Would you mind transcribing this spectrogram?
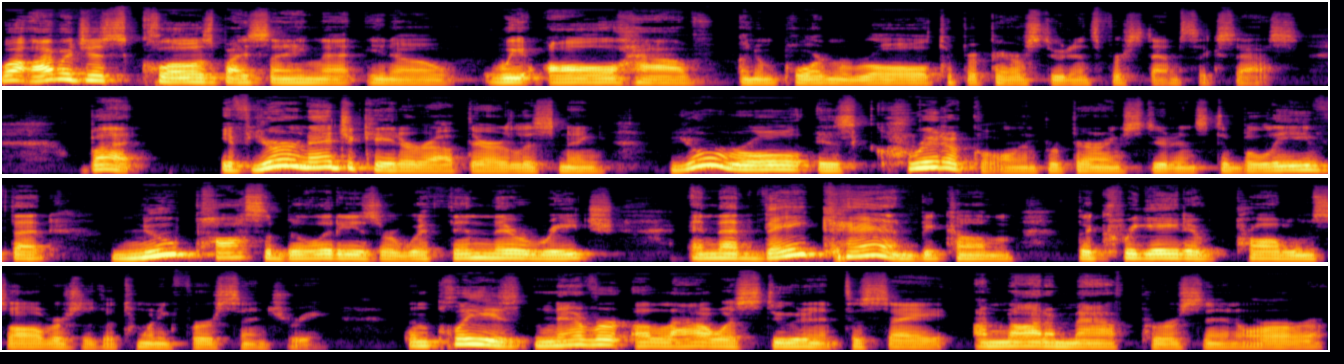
Well, I would just close by saying that, you know, we all have an important role to prepare students for STEM success. But if you're an educator out there listening, your role is critical in preparing students to believe that new possibilities are within their reach and that they can become the creative problem solvers of the 21st century. And please never allow a student to say, I'm not a math person or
